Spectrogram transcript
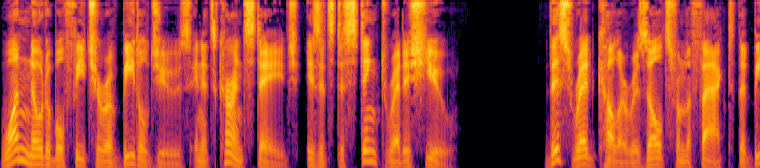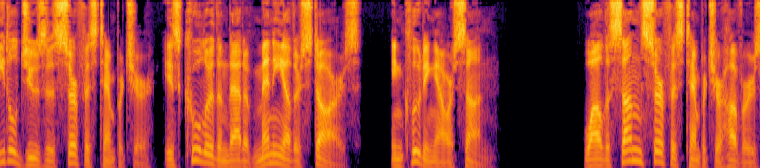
One notable feature of Betelgeuse in its current stage is its distinct reddish hue. This red color results from the fact that Betelgeuse's surface temperature is cooler than that of many other stars, including our Sun. While the Sun's surface temperature hovers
